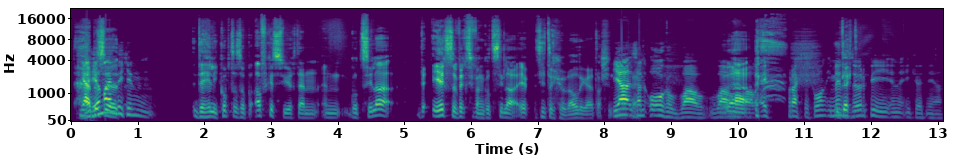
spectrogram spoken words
Ja, helemaal in ze het begin... de helikopters op afgestuurd. En, en Godzilla, de eerste versie van Godzilla, eh, ziet er geweldig uit als je Ja, zijn ogen, wauw, wauw, Ja. wauw. Echt prachtig. Gewoon immens dacht- derpy en ik weet niet, ja.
